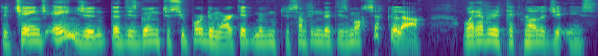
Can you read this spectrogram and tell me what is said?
the change agent that is going to support the market moving to something that is more circular? whatever the technology is.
